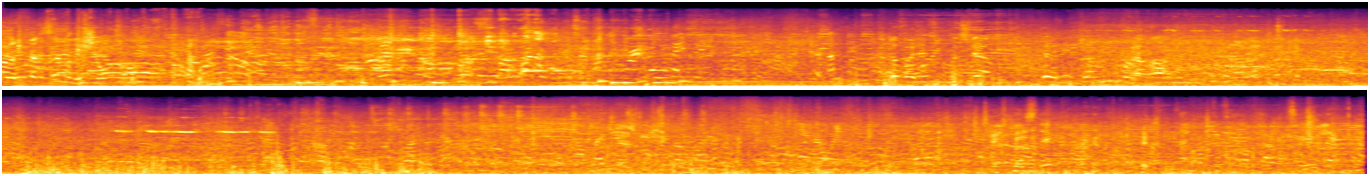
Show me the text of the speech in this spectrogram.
Well, if it's him with his short Look,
